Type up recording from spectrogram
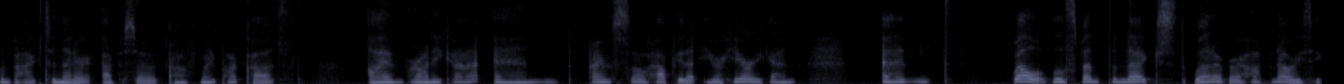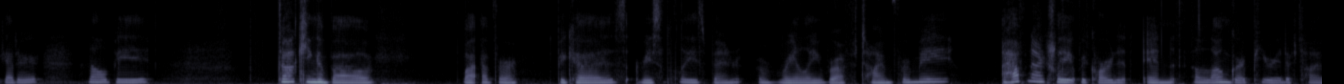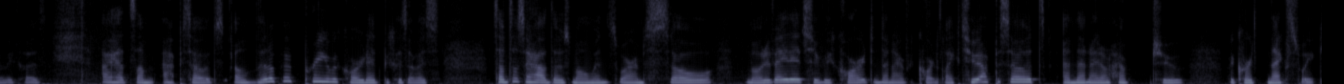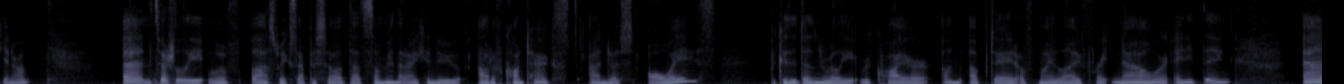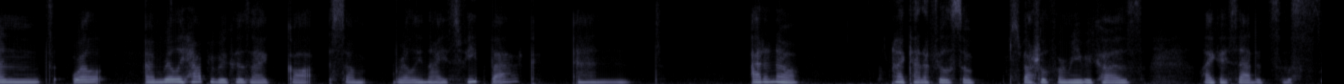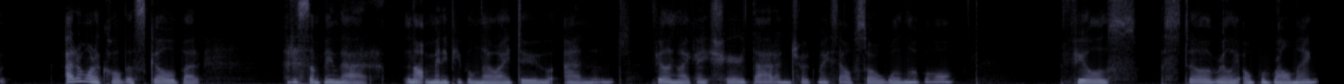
welcome back to another episode of my podcast. I'm Veronica, and I'm so happy that you're here again. And well, we'll spend the next whatever half an hour together, and I'll be talking about whatever because recently it's been a really rough time for me. I haven't actually recorded in a longer period of time because I had some episodes a little bit pre recorded because I was sometimes I have those moments where I'm so motivated to record and then I record like two episodes and then I don't have to record next week, you know? And especially with last week's episode, that's something that I can do out of context and just always because it doesn't really require an update of my life right now or anything. And well, I'm really happy because I got some really nice feedback and I don't know. I kind of feel so special for me because like I said it's this I don't want to call this skill but it is something that not many people know I do and feeling like I shared that and showed myself so vulnerable feels still really overwhelming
